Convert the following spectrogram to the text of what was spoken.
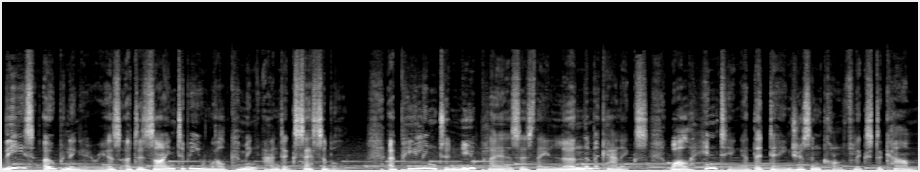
These opening areas are designed to be welcoming and accessible, appealing to new players as they learn the mechanics while hinting at the dangers and conflicts to come.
